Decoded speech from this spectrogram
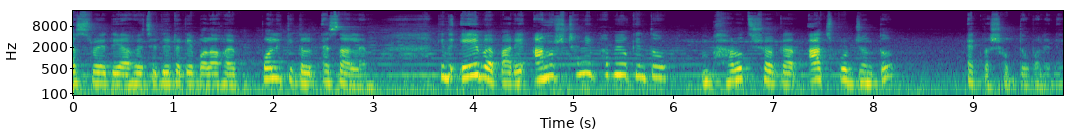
আশ্রয় দেওয়া হয়েছে, যেটাকে বলা হয় পলিটিক্যাল অ্যাসালাম কিন্তু এ ব্যাপারে আনুষ্ঠানিকভাবেও কিন্তু ভারত সরকার আজ পর্যন্ত একটা শব্দ বলেনি।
